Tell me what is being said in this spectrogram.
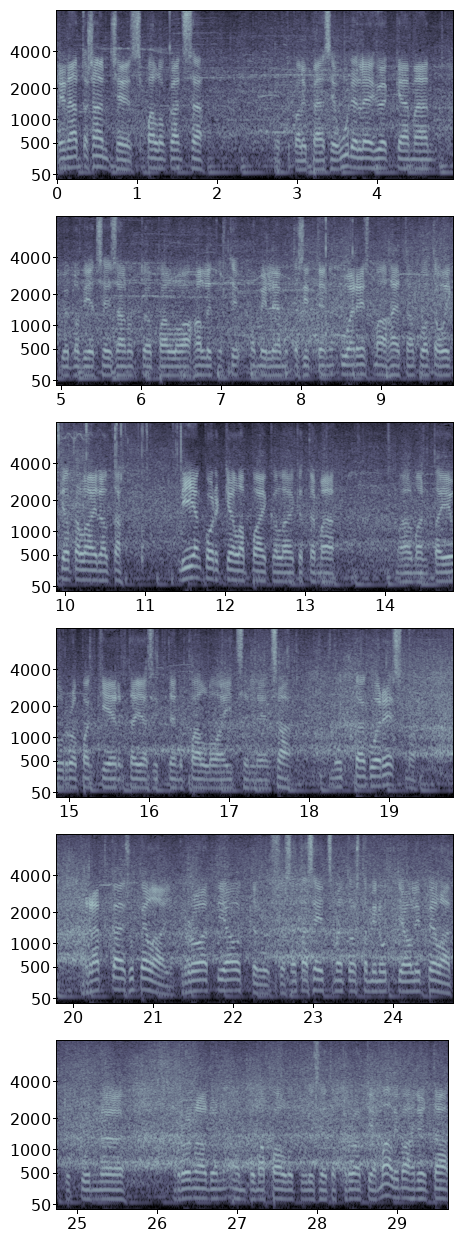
Renato Sanchez pallon kanssa Portugali pääsee uudelleen hyökkäämään. Jodloviec ei saanut palloa hallitusti omilleen, mutta sitten Quaresma haetaan tuolta oikealta laidalta liian korkealla paikalla, eikä tämä maailman tai Euroopan kiertäjä sitten palloa itselleen saa. Mutta Quaresma ratkaisupelaaja Kroatia ottelussa. 117 minuuttia oli pelattu, kun Ronaldon ampuma pallo tuli sieltä Kroatian maalivahdilta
